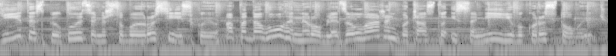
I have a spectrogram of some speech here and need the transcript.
діти спілкуються між собою російською, а педагоги не роблять зауважень, бо часто і самі її використовують.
